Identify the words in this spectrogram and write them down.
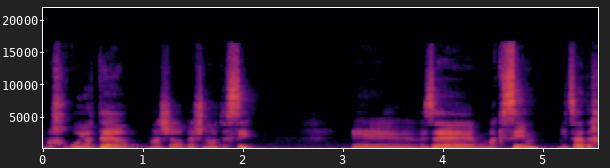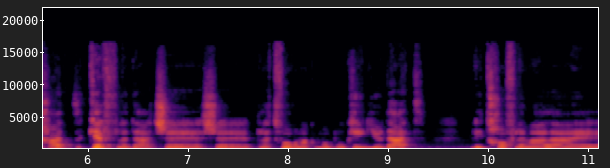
מכרו יותר מאשר בשנות השיא. אה, וזה מקסים מצד אחד, זה כיף לדעת ש, שפלטפורמה כמו בוקינג יודעת לדחוף למעלה אה,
